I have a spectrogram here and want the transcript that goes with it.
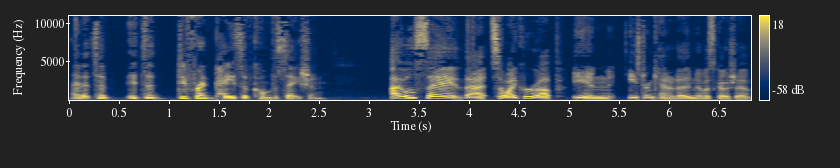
and it's a it's a different pace of conversation. I will say that, so I grew up in Eastern Canada, in Nova Scotia,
